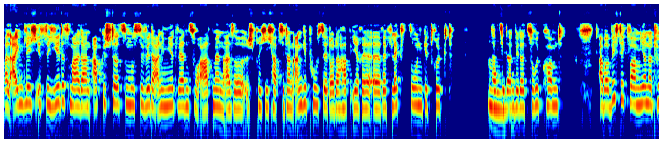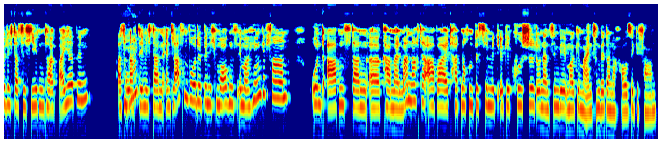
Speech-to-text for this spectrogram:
weil eigentlich ist sie jedes Mal dann abgestürzt und musste wieder animiert werden zu atmen. Also sprich, ich habe sie dann angepustet oder habe ihre äh, Reflexzonen gedrückt, mhm. dass sie dann wieder zurückkommt. Aber wichtig war mir natürlich, dass ich jeden Tag bei ihr bin. Also mhm. nachdem ich dann entlassen wurde, bin ich morgens immer hingefahren und abends dann äh, kam mein Mann nach der Arbeit, hat noch ein bisschen mit ihr gekuschelt und dann sind wir immer gemeinsam wieder nach Hause gefahren.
